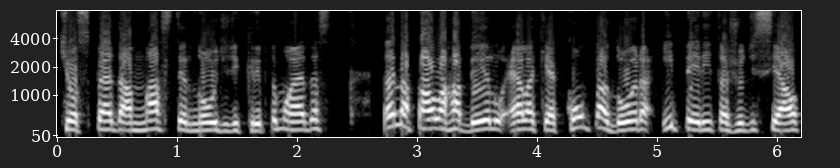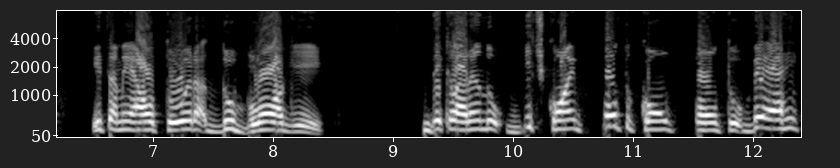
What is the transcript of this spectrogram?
que hospeda a Masternode de criptomoedas, Ana Paula Rabelo, ela que é contadora e perita judicial e também é autora do blog declarando bitcoin.com.br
